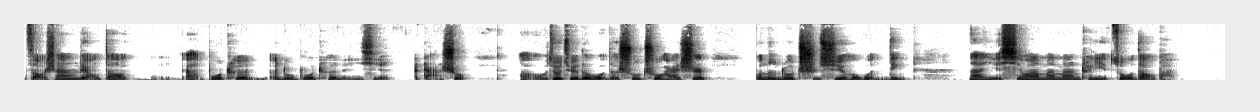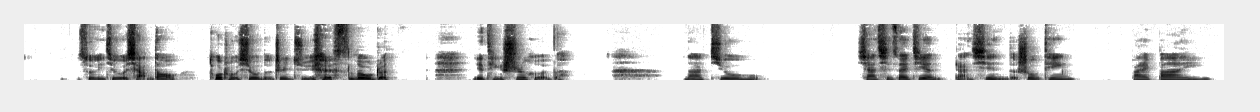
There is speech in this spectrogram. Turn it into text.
早上聊到，呃，播客录播客的一些感受，呃，我就觉得我的输出还是不能够持续和稳定，那也希望慢慢可以做到吧，所以就想到脱口秀的这句 slogan，也挺适合的，那就下期再见，感谢你的收听。拜拜。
